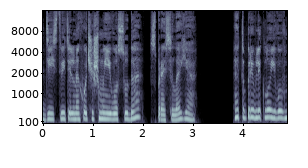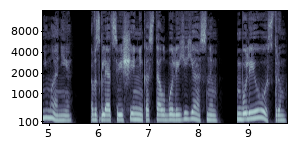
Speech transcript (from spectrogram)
действительно хочешь моего суда?» — спросила я. Это привлекло его внимание. Взгляд священника стал более ясным, более острым.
